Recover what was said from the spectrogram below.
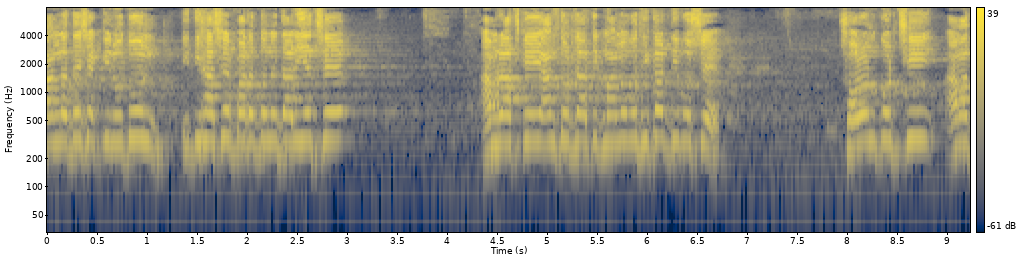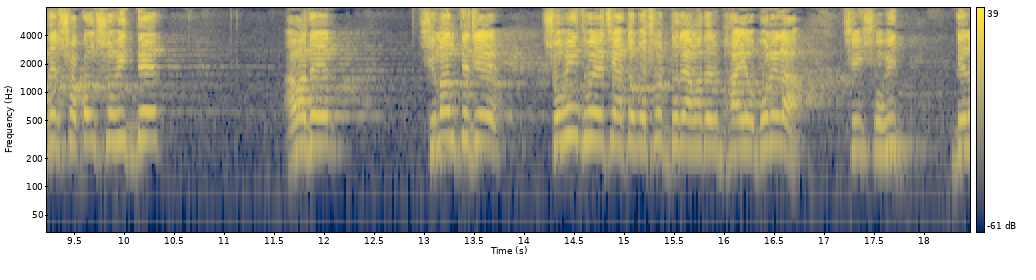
বাংলাদেশ একটি নতুন ইতিহাসের পারাদনে দাঁড়িয়েছে। আমরা আজকে এই আন্তর্জাতিক মানবাধিকার দিবসে স্মরণ করছি আমাদের সকল শহীদদের, আমাদের সীমান্তে যে শহীদ হয়েছে এত বছর ধরে আমাদের ভাই ও বোনেরা, সেই শহীদদের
